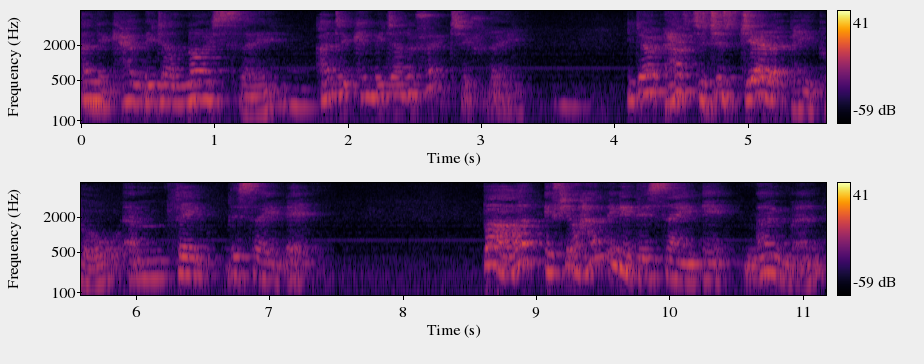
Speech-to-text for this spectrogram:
and it mm. can be done nicely, mm. and it can be done effectively. Mm. You don't have to just yell at people and think this ain't it. But if you're having a this ain't it moment,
